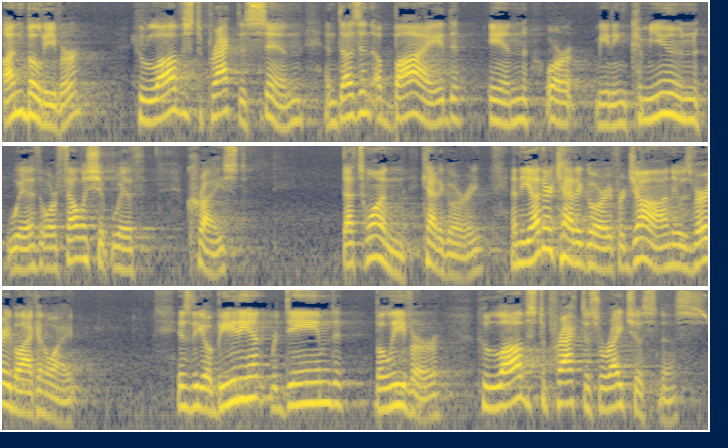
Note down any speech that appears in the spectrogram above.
unbeliever who loves to practice sin and doesn't abide in, or meaning commune with, or fellowship with Christ. That's one category. And the other category for John, who is very black and white, is the obedient, redeemed believer who loves to practice righteousness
